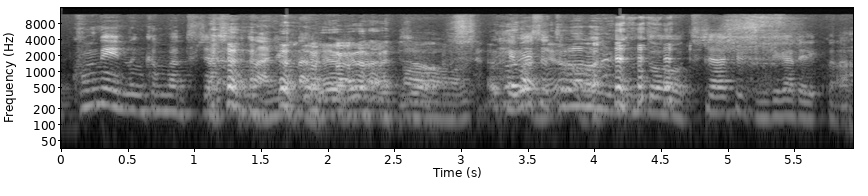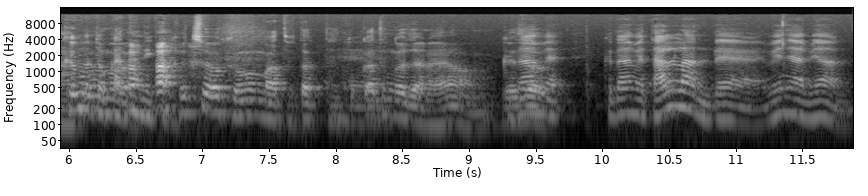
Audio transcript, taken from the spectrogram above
네. 국내에 있는 금만 투자하시는 건 아니구나. 네, 그건. 어, 해외에서 아니에요. 들어오는 금도 투자하실 준비가 돼 있구나. 금은 똑같으니까. 그렇죠. 금은 막 다, 다 네. 똑같은 거잖아요. 그래서 그다음에 그다음에 달러인데 왜냐하면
